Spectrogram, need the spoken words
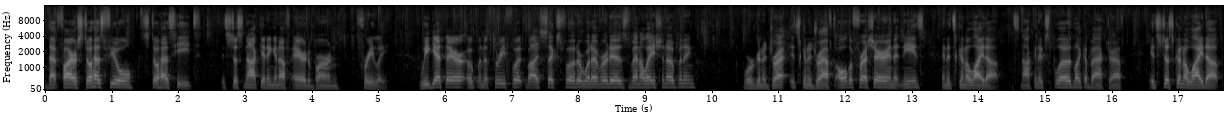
that fire still has fuel, still has heat. It's just not getting enough air to burn freely. We get there, open a three foot by six foot or whatever it is ventilation opening. We're gonna dra- it's going to draft all the fresh air in it needs and it's going to light up. It's not going to explode like a backdraft. It's just going to light up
